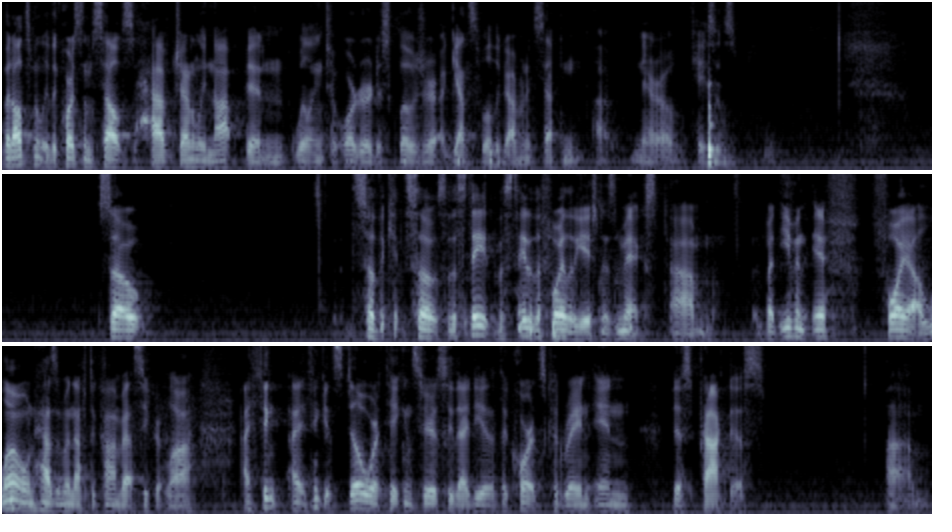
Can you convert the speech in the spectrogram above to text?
but ultimately, the courts themselves have generally not been willing to order disclosure against will the government, except in uh, narrow cases. So, so the so so the state the state of the FOIA litigation is mixed. Um, but even if FOIA alone hasn't been enough to combat secret law, I think I think it's still worth taking seriously the idea that the courts could rein in this practice. Um,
